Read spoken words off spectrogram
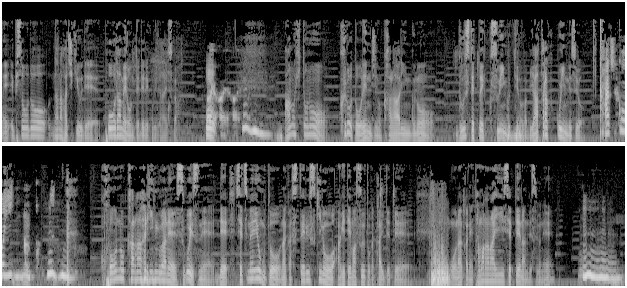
えエピソード789で、ポーダメロンって出てくるじゃないですか。はいはいはい。うんあの人の黒とオレンジのカラーリングのブーステッド X ウィングっていうのがやたらかっこいいんですよ。かっこいい。このカラーリングはね、すごいですね。で、説明読むと、なんかステルス機能を上げてますとか書いてて、もうなんかね、たまらない設定なんですよね。うんうん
